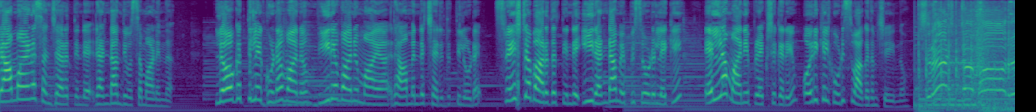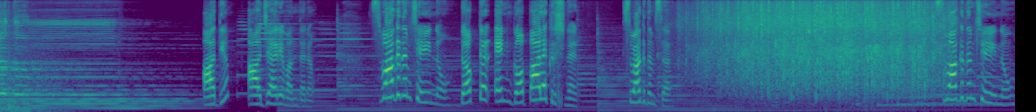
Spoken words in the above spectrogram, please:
രാമായണ സഞ്ചാരത്തിന്റെ രണ്ടാം ദിവസമാണിന്ന്. ലോകത്തിലെ ഗുണവാനും വീരവാനുമായ രാമന്റെ ചരിത്രത്തിലൂടെ ശ്രേഷ്ഠ ഭാരതത്തിന്റെ ഈ രണ്ടാം എപ്പിസോഡിലേക്ക് എല്ലാ മാന്യ പ്രേക്ഷകരെയും ഒരിക്കൽ കൂടി സ്വാഗതം ചെയ്യുന്നു. ആദ്യം ആചാര്യവന്ദനം. സ്വാഗതം ചെയ്യുന്നു ഡോക്ടർ എൻ ഗോപാലകൃഷ്ണൻ. സ്വാഗതം സർ. സ്വാഗതം ചെയ്യുന്നു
